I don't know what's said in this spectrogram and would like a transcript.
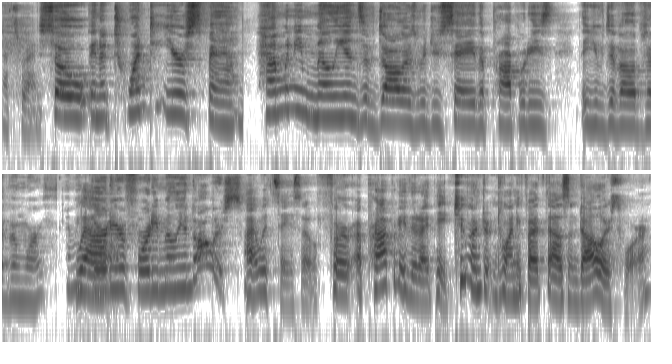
That's right. So, in a 20 year span, how many millions of dollars would you say the properties that you've developed have been worth? I mean, Well- 30 or 40 million dollars. I would say so. For a property that I paid two hundred and twenty-five thousand dollars for,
